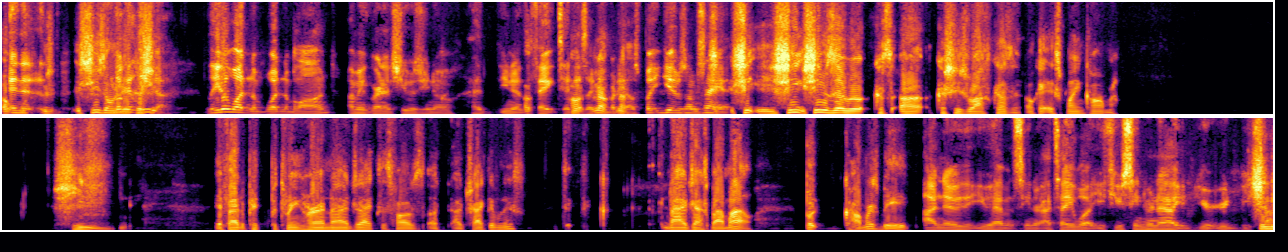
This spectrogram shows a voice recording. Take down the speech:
Oh, And then- she's only Look at 'cause she, Lita. Lita wasn't a, wasn't a blonde. I mean, granted, she was you know had you know the fake titties oh, like no, everybody no. else, but you get what I'm saying. she she she was there because uh because she's Rock's cousin. Okay, explain Kharma. She, if I had to pick between her and Nia Jax as far as uh, attractiveness, Nia Jax by a mile. But Kharma's big. I know that you haven't seen her. I tell you what, if you've seen her now, you'd, you're, you'd be She shocked.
